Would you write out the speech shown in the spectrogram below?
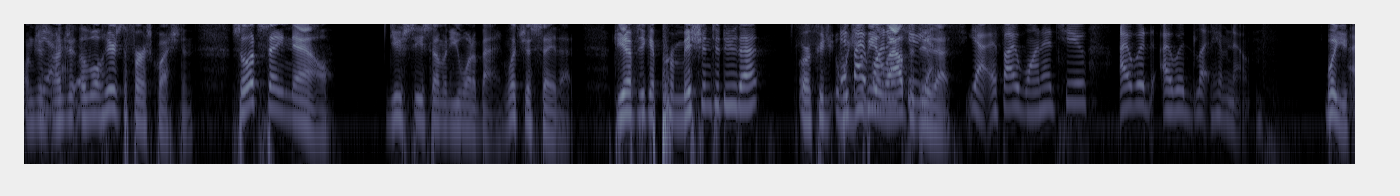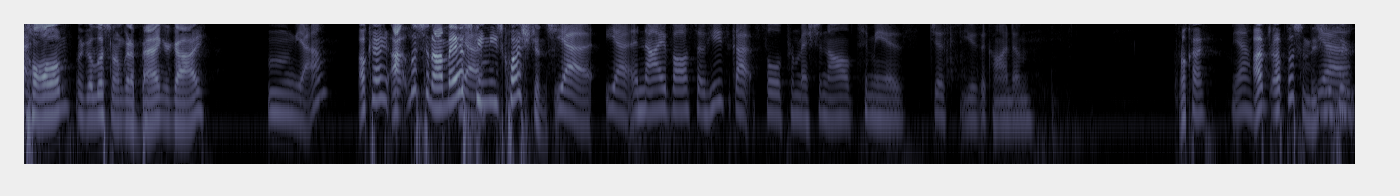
I'm just, I'm just. Well, here's the first question. So let's say now you see someone you want to bang. Let's just say that. Do you have to get permission to do that, or could you, would If you I be wanted allowed to, do yes. Yeah, if I wanted to, I would. I would let him know. Well, you'd I- call him and go, "Listen, I'm going to bang a guy." Mm, yeah, Okay, uh, listen, I'm asking these questions. yeah, yeah. And I've also he's got full permission. All to me is just use a condom. Okay, Yeah. I'm, I'm listen. These are yeah. things,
